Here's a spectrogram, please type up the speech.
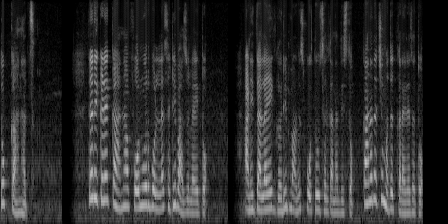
तो कान्हाच. तर इकडे कान्हा फोनवर बोलण्यासाठी बाजूला येतो. आणि त्याला एक गरीब माणूस पोतं उचलताना दिसतो. कान्हा त्याची मदत करायला जातो.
